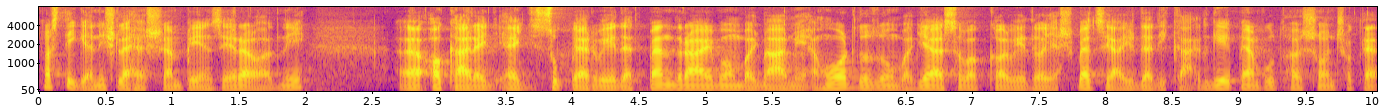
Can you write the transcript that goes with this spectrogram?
azt igenis lehessen pénzért eladni, akár egy, egy szupervédett pendrive-on, vagy bármilyen hordozón, vagy jelszavakkal védve, vagy egy speciális dedikált gépen futhasson, csak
